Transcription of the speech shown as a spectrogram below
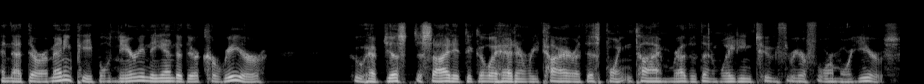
And that there are many people nearing the end of their career who have just decided to go ahead and retire at this point in time rather than waiting two, three, or four more years.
